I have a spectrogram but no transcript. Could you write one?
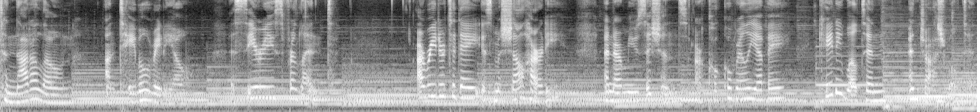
to Not Alone on Table Radio, a series for Lent. Our reader today is Michelle Hardy, and our musicians are Coco Relieve, Katie Wilton, and Josh Wilton.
